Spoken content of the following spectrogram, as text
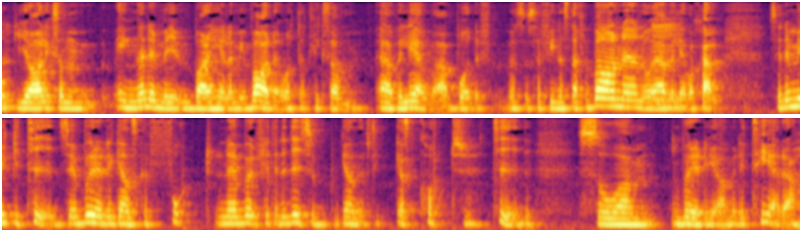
Och jag liksom ägnade mig bara hela min vardag åt att liksom överleva. Både alltså, finnas där för barnen och överleva själv. Så det är mycket tid. Så jag började ganska fort. När jag flyttade dit så gan- efter ganska kort tid så um, började jag meditera.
